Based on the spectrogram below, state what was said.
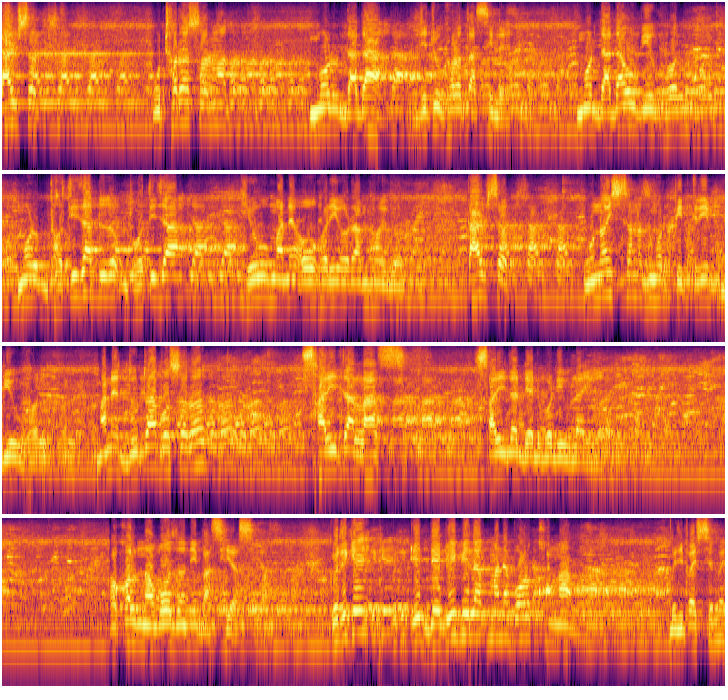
তাৰপিছত ওঠৰ চনত মোৰ দাদা যিটো ঘৰত আছিলে, মোৰ দাদাও বিয়োগ হ'ল, মোৰ ভতিজা ভতিজা সিও মানে ঔহৰি অৰাম হৈ গ'ল। তাৰপিছত ঊনৈছ চনত মোৰ পিতৃ বিয়োগ হ'ল। মানে দুটা বছৰত চাৰিটা লাছ চাৰিটা ডেড বডি ওলাই গ'ল। অকল নৱজনী বাচি আছে। গতিকে এই দেৱীবিলাক মানে বৰ খঙাল। বুজি পাইছেনে?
